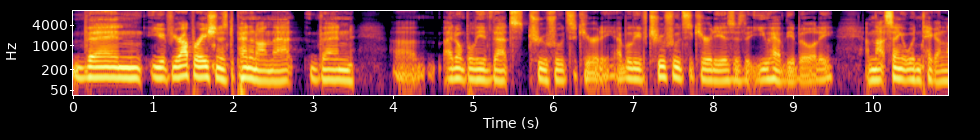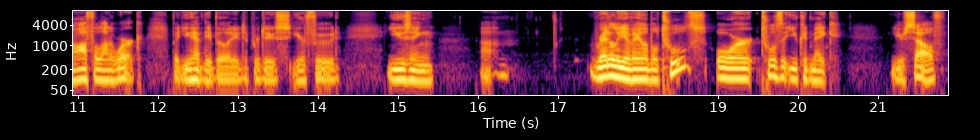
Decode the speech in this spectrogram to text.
then if your operation is dependent on that, then uh, I don't believe that's true food security. I believe true food security is is that you have the ability. I'm not saying it wouldn't take an awful lot of work, but you have the ability to produce your food using um, readily available tools or tools that you could make yourself.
